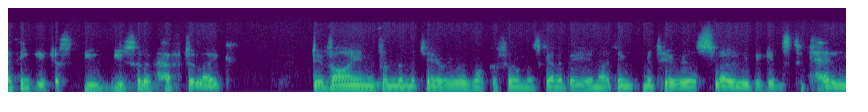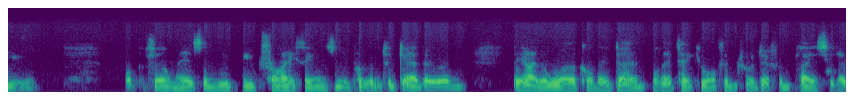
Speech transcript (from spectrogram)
i think you just you you sort of have to like divine from the material what the film is going to be. And i think material slowly begins to tell you what the film is and you, you try things and you put them together and they either work or they don't, or they take you off into a different place. You know,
